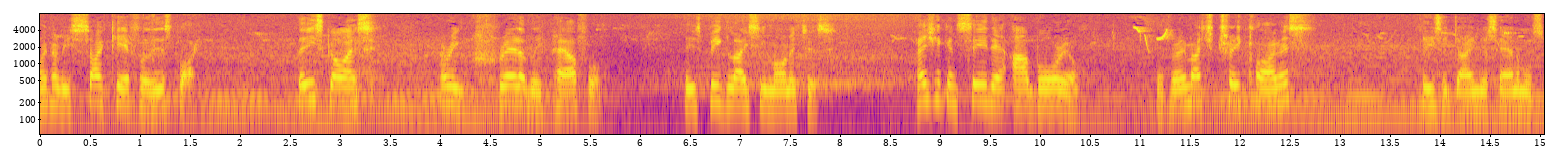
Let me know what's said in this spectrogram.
I've got to be so careful of this bloke. These guys are incredibly powerful. These big lacy monitors. As you can see, they're arboreal. They're very much tree climbers. These are dangerous animals.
